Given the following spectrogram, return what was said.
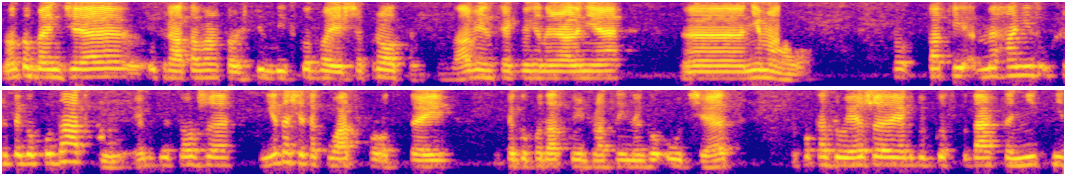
no to będzie utrata wartości blisko 20%, prawda? więc jakby generalnie e, nie mało. To taki mechanizm ukrytego podatku, jakby to, że nie da się tak łatwo od tej, tego podatku inflacyjnego uciec, to pokazuje, że jakby w gospodarce nic nie,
